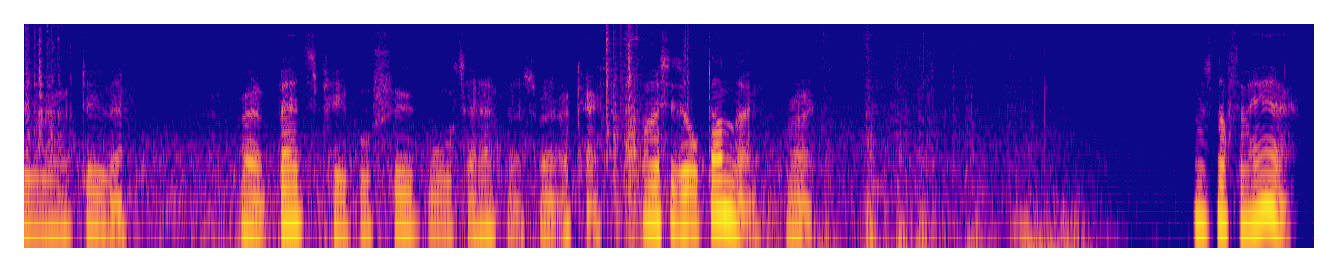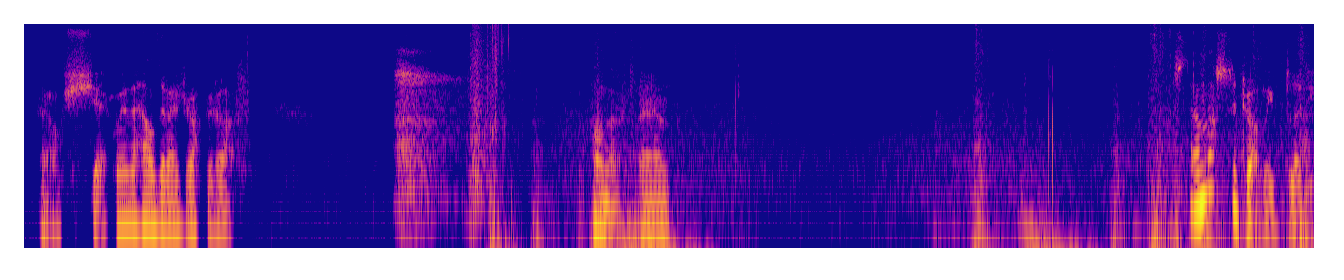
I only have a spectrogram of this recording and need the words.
to uh, do then. Right, beds, people, food, water, happiness. Right, okay. Oh, this is all done then. Right. There's nothing here. Oh shit, where the hell did I drop it off? Hold on. Um, I must have dropped me bloody.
